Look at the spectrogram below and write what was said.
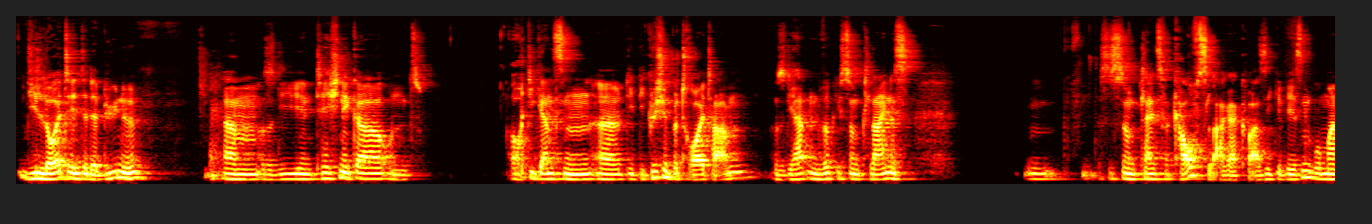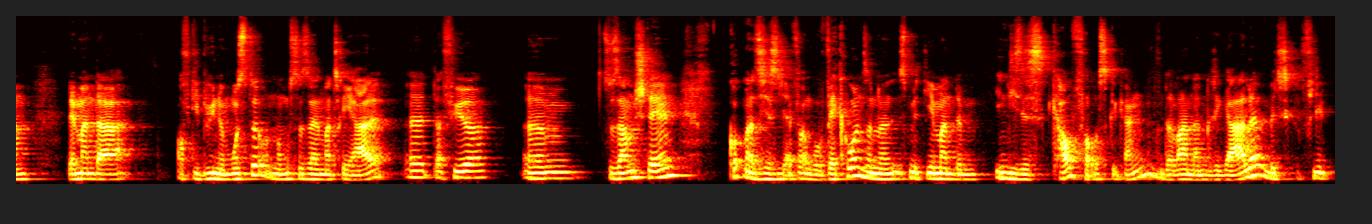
Die Leute hinter der Bühne, ähm, also die Techniker und auch die ganzen, äh, die die Küche betreut haben, also die hatten wirklich so ein kleines, das ist so ein kleines Verkaufslager quasi gewesen, wo man, wenn man da auf die Bühne musste und man musste sein Material äh, dafür ähm, zusammenstellen, konnte man sich das nicht einfach irgendwo wegholen, sondern ist mit jemandem in dieses Kaufhaus gegangen und da waren dann Regale mit viel,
